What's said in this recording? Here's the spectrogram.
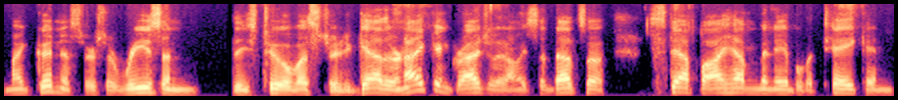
my goodness, there's a reason these two of us are together. And I congratulate him. I said, that's a step I haven't been able to take. And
